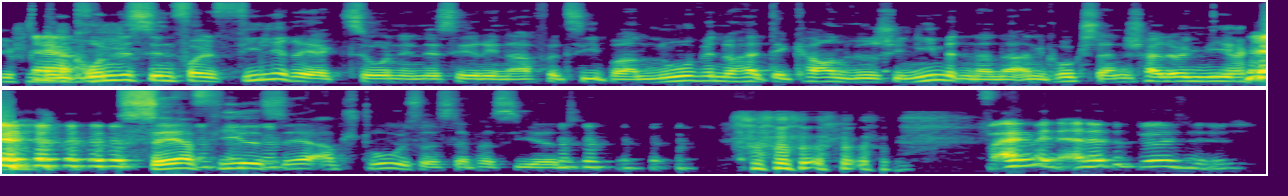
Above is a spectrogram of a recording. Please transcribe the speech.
Definitiv. Im Grunde sind voll viele Reaktionen in der Serie nachvollziehbar. Nur wenn du halt Descartes und Virginie miteinander anguckst, dann ist halt irgendwie Ja, sehr viel, sehr abstrus, was da passiert. Vor allem, wenn einer der Böse ist.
